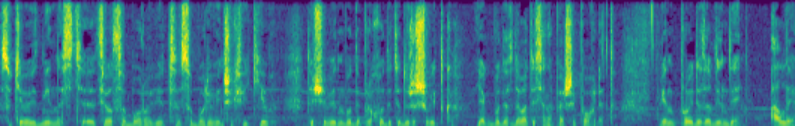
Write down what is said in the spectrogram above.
Суттєва відмінність цього собору від соборів інших віків те, що він буде проходити дуже швидко, як буде здаватися на перший погляд. Він пройде за один день. Але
